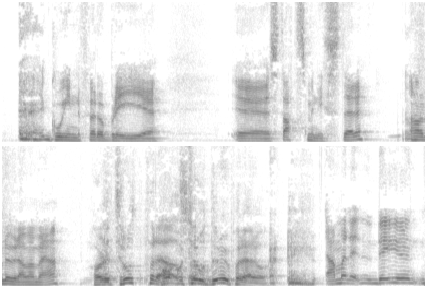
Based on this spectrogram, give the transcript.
gå in för att bli eh, statsminister. Han har lurat mig med. Har du trott på det och alltså? trodde du på det här då? Ja men det är ju,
